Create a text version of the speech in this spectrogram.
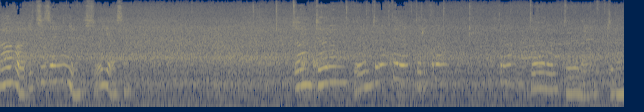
Ага, идти за ним, все ясно. Там тарам тарам тарам тарам тарам тарам тарам тарам тарам тарам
